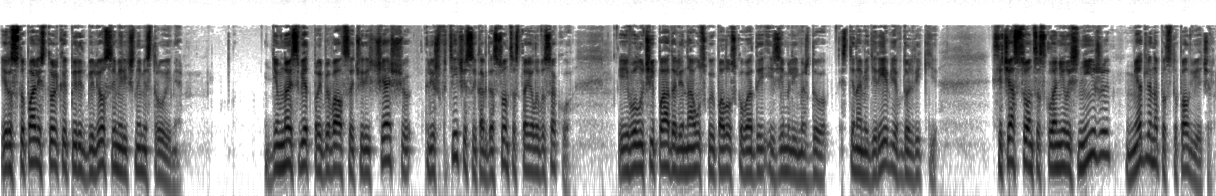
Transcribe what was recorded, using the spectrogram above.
и расступались только перед белесыми речными струями. Дневной свет пробивался через чащу лишь в те часы, когда солнце стояло высоко — и его лучи падали на узкую полоску воды и земли между стенами деревьев вдоль реки. Сейчас солнце склонилось ниже, медленно подступал вечер.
